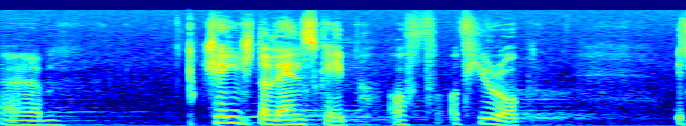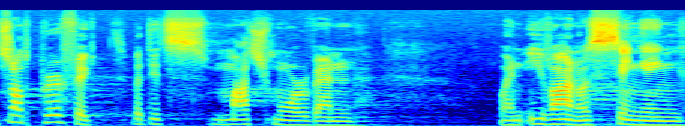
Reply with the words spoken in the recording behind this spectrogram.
um, the landscape of, of Europe. It's not perfect, but it's much more than when Ivan was singing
